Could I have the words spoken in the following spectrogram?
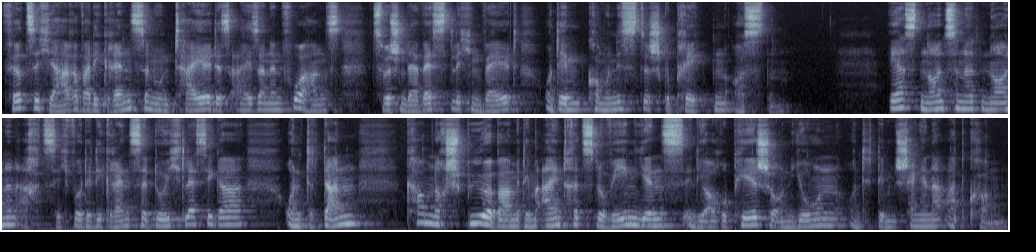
40 Jahre war die Grenze nun Teil des Eisernen Vorhangs zwischen der westlichen Welt und dem kommunistisch geprägten Osten. Erst 1989 wurde die Grenze durchlässiger und dann kaum noch spürbar mit dem Eintritt Sloweniens in die Europäische Union und dem Schengener Abkommen.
